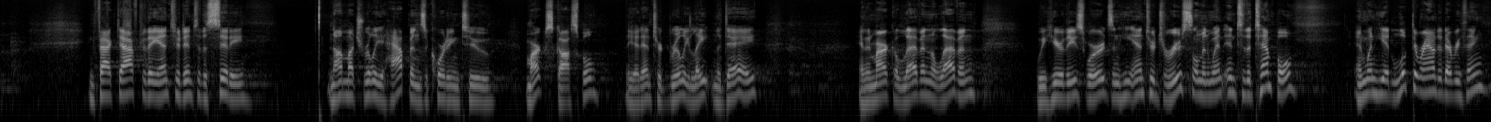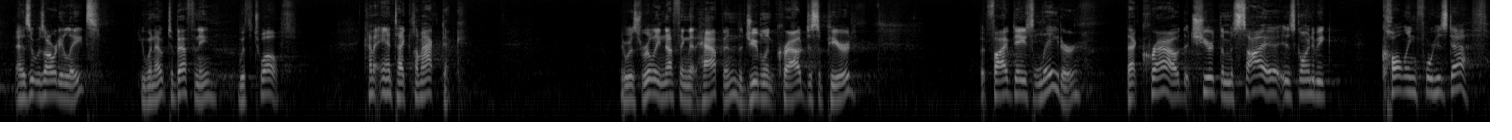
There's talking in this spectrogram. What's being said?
In fact, after they entered into the city, not much really happens according to Mark's gospel. They had entered really late in the day. And in Mark 11 11, we hear these words And he entered Jerusalem and went into the temple. And when he had looked around at everything, as it was already late, he went out to Bethany with the 12. Kind of anticlimactic. There was really nothing that happened. The jubilant crowd disappeared. But five days later, that crowd that cheered the Messiah is going to be calling for his death.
